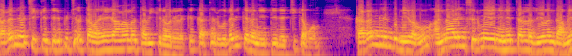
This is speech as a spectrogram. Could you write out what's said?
கடனில் சிக்கி திருப்பிச் செலுத்த வகை காணாமல் தவிக்கிறவர்களுக்கு கத்தர் உதவிக்கிற நீட்டி ரட்சிக்கவும். கடனிலிருந்து மீளவும் அன்னாளின் சிறுமையை நினைத்தள்ள தேவந்தாமே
